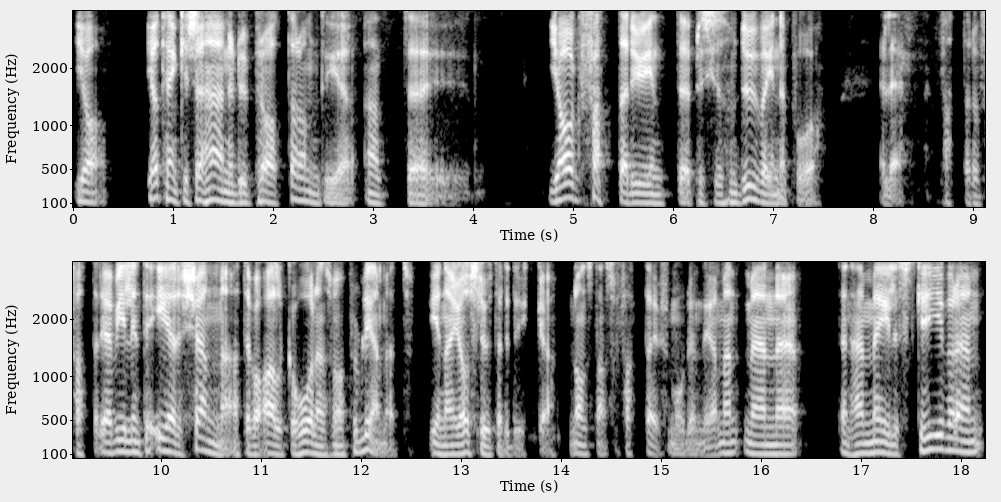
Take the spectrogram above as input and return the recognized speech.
Ja, jag tänker så här när du pratar om det att eh, jag fattade ju inte, precis som du var inne på, eller fattade och fattade. Jag ville inte erkänna att det var alkoholen som var problemet innan jag slutade dricka. Någonstans så fattade jag förmodligen det. Men, men eh, den här mejlskrivaren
